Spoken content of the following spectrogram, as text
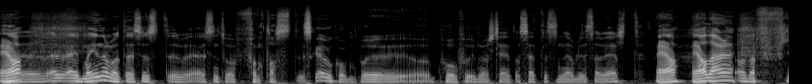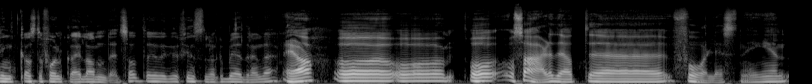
Ja. Eh, jeg, må innrømme at jeg syns, det var fantastisk å komme på, på, på universitetet og sette seg ned og bli servert. Ja, ja det er det. Av de flinkeste folka i landet. Sant? Det, Fins det noe bedre enn det? Ja, og, og, og, og så er det det at uh, forelesningen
